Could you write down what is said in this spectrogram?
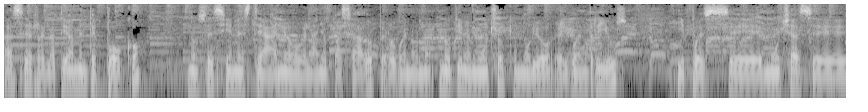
hace relativamente poco, no sé si en este año o el año pasado, pero bueno, no, no tiene mucho que murió el buen Ríos y pues eh, muchas eh,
